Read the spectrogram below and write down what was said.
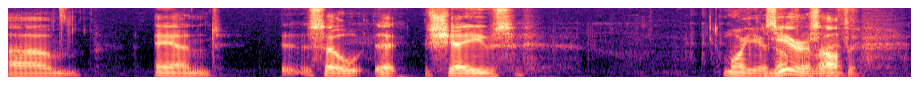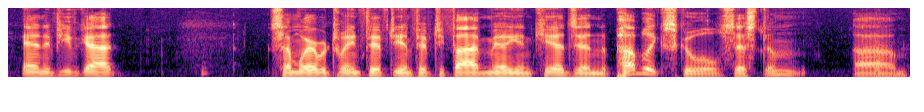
Um, and so that shaves more years, years off, off. And if you've got somewhere between 50 and 55 million kids in the public school system, um,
